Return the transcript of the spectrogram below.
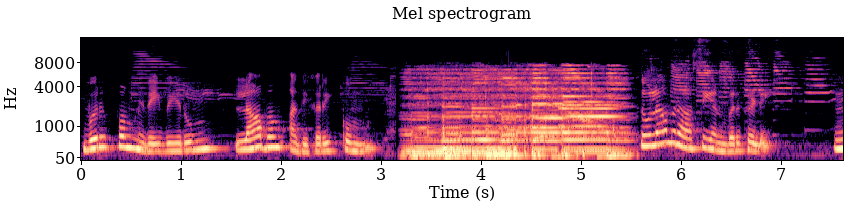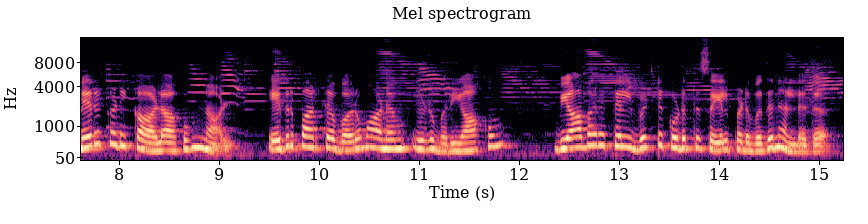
விருப்பம் நிறைவேறும் லாபம் அதிகரிக்கும். துலாம் ராசி அன்பர்களே நெருக்கடிக்கு ஆளாகும் நாள். எதிர்பார்த்த வருமானம் இழுபறியாகும் வியாபாரத்தில் விட்டு கொடுத்து செயல்படுவது நல்லது.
